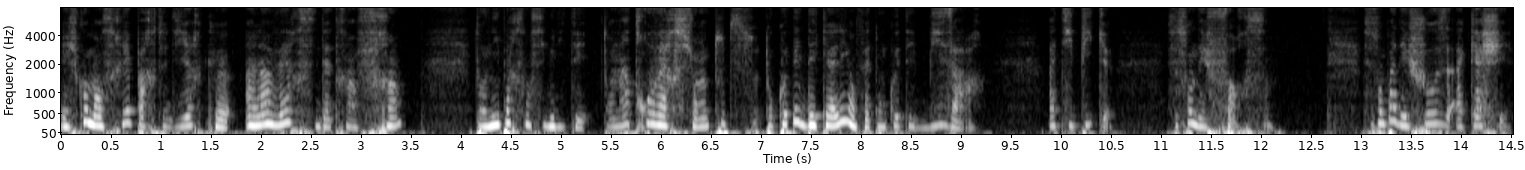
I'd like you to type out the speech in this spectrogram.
et je commencerai par te dire que, à l'inverse d'être un frein, ton hypersensibilité, ton introversion, ton côté décalé, en fait, ton côté bizarre, atypique, ce sont des forces. Ce ne sont pas des choses à cacher,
